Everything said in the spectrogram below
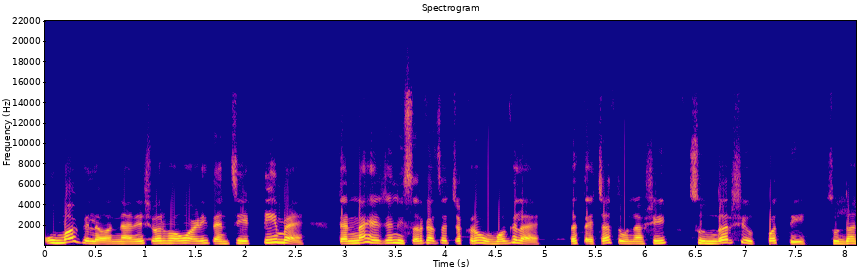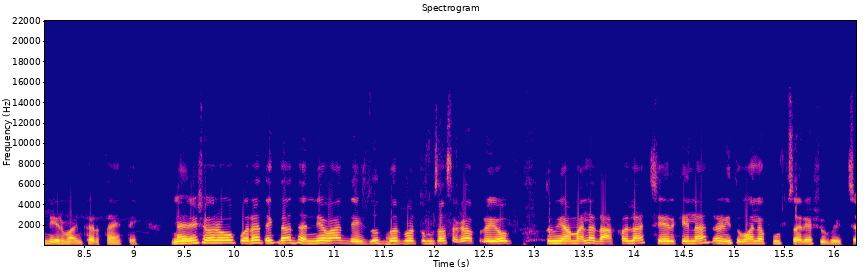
उमगलं ज्ञानेश्वर भाऊ आणि त्यांची एक टीम आहे त्यांना हे जे निसर्गाचं चक्र उमगलंय तर त्याच्यातून अशी सुंदरशी उत्पत्ती सुद्धा निर्माण करता येते. ज्ञानेश्वर भाऊ परत एकदा धन्यवाद. देशदूत बरोबर तुमचा सगळा प्रयोग तुम्ही आम्हाला दाखवलात शेअर केलात आणि तुम्हाला खूप साऱ्या शुभेच्छा.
